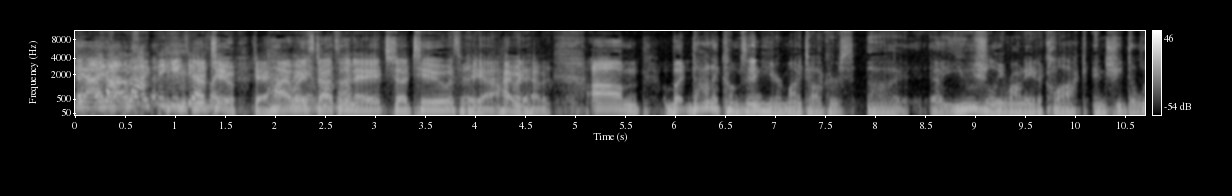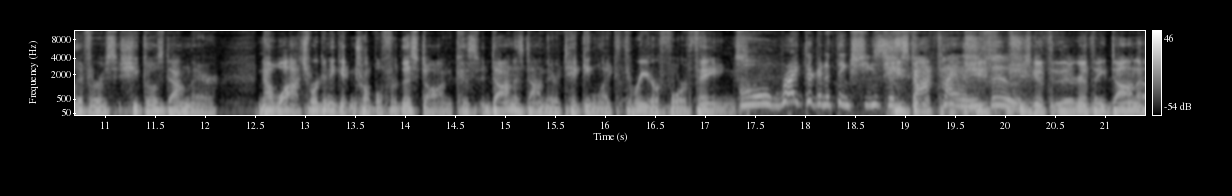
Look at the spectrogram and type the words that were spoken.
Yeah, I know. I was like thinking too. I You was like, too. Okay, highway starts with an. H. Uh, two. It's okay. Yeah, highway to heaven. Um, but Donna comes in here, my talkers, uh, uh, usually around eight o'clock, and she delivers. She goes down there. Now watch, we're gonna get in trouble for this, Dawn, because Donna's down there taking like three or four things. Oh, right. They're going to think she's just gonna stockpiling she's, food. she's gonna th- they're gonna think Donna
